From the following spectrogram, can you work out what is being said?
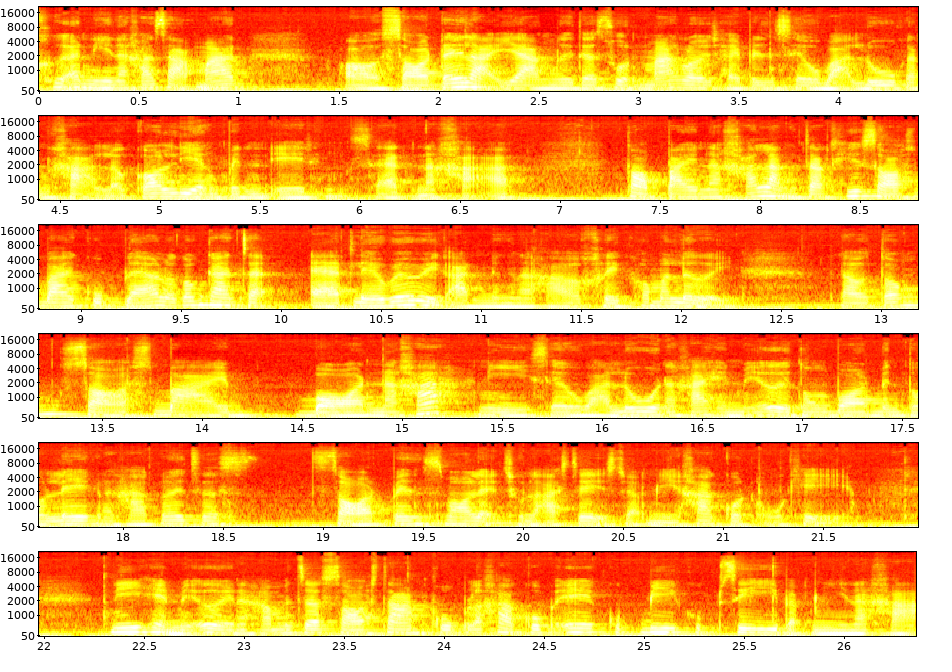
คืออันนี้นะคะสามารถซอสได้หลายอย่างเลยแต่ส่วนมากเราจะใช้เป็น cell value กันค่ะ แล้วก็เรียงเป็น A ถึง Z นะคะ ต่อไปนะคะ หลังจากที่ source by group แล้วเราต้องการจะ add level อีกอันหนึ่งนะคะ ก็คลิกเข้ามาเลย เราต้อง source by bond นะคะ นี่ cell value นะคะ เห็นไหมเอ่ย ตรงบอลเป็นตัวเลขนะคะ ก็เลยจะ source เป็น smallest to largest แบบนี้ค่ะ กดโอเค นี่เห็นไหมเอ่ยนะคะ มันจะ source ตามกลุ่มแล้วค่ะกลุ่ม A กลุ่ม B กลุ่ม C แบบนี้นะคะ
